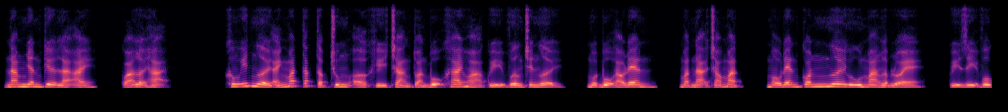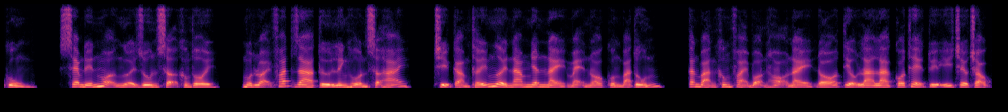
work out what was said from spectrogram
Nam nhân kia là ai, quá lợi hại. Không ít người ánh mắt tắc tập trung ở khí chàng toàn bộ khai hỏa quỷ vương trên người, một bộ áo đen, mặt nạ cháo mặt, màu đen con ngươi u mang lập lòe, quỷ dị vô cùng, xem đến mọi người run sợ không thôi, một loại phát ra từ linh hồn sợ hãi, chỉ cảm thấy người nam nhân này mẹ nó cuồng ba túm, căn bản không phải bọn họ này đó tiểu la la có thể tùy ý trêu chọc.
